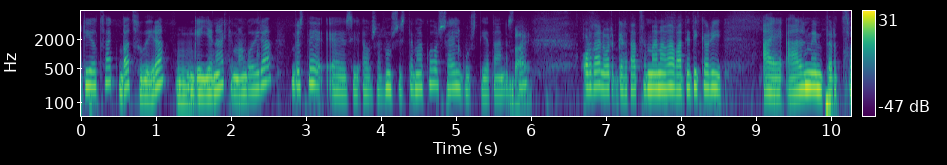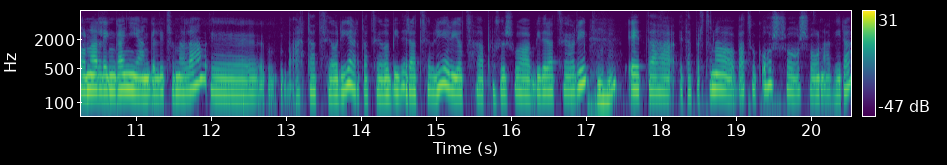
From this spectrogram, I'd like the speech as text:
eriotzak batzu dira, mm. gehienak emango dira, beste beste e, osasun sistemako sail guztietan, ezta? Bai. Ordan hor gertatzen dana da batetik hori ahalmen pertsonalen gainean gelditzen dela, e, hartatze hori, hartatze edo bideratze hori, eriotza prozesua bideratze hori, mhm. eta, eta pertsona batzuk oso oso ona dira,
